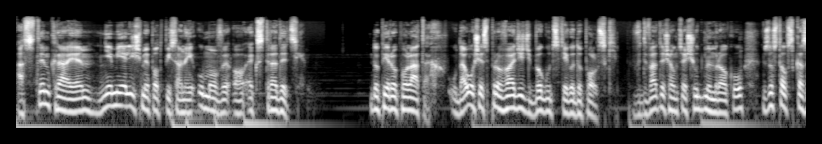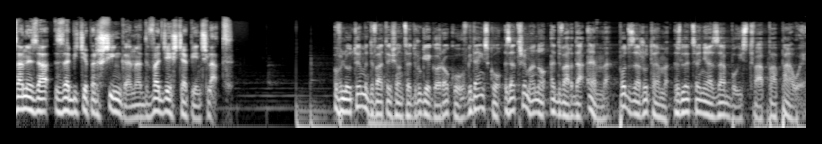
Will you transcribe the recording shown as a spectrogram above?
A z tym krajem nie mieliśmy podpisanej umowy o ekstradycję. Dopiero po latach udało się sprowadzić Boguckiego do Polski. W 2007 roku został skazany za zabicie Pershinga na 25 lat. W lutym 2002 roku w Gdańsku zatrzymano Edwarda M. pod zarzutem zlecenia zabójstwa papały.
